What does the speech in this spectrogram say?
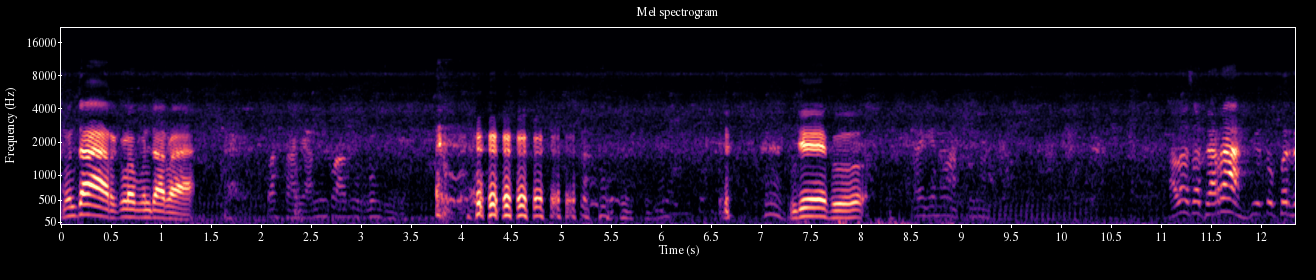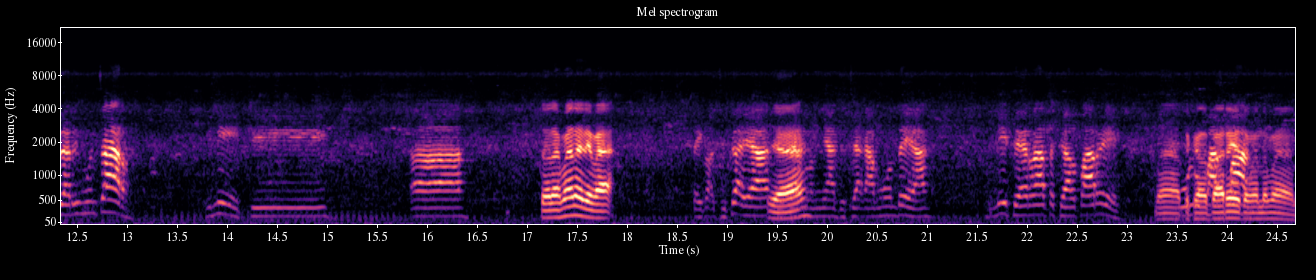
muncar kalau muncar pak Wah sayang nih kok aku urung gitu. nggih bu Ayo mas. Halo saudara, youtuber dari Muncar. Ini di eh daerah mana nih pak Tengok juga ya, Ya. Jejak ya. Ini daerah Tegal Pare. nah Ulu Tegal Pare teman-teman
